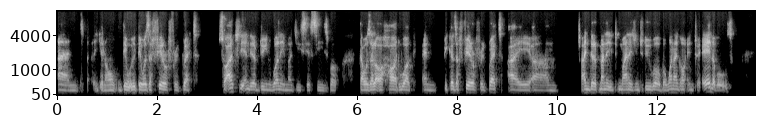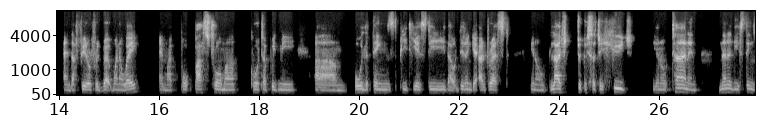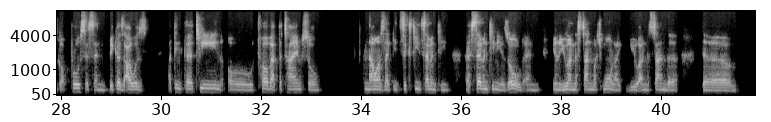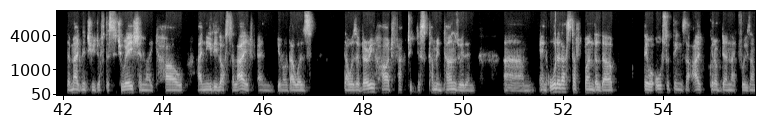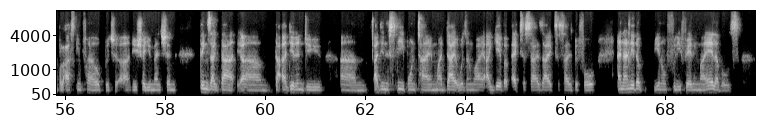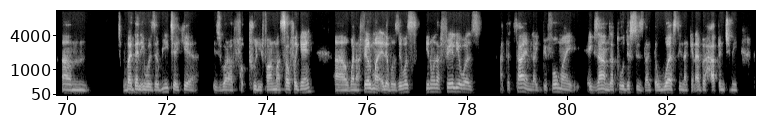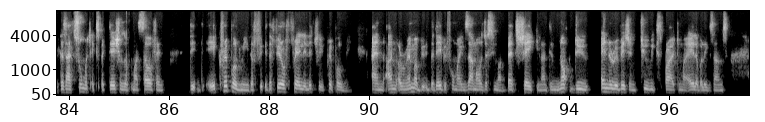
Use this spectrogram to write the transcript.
And, you know, there, there was a fear of regret. So I actually ended up doing well in my GCSEs, but that was a lot of hard work. And because of fear of regret, I, um, I ended up manage, managing to do well. But when I got into A levels and that fear of regret went away and my past trauma caught up with me, um, all the things, PTSD that didn't get addressed, you know life took a, such a huge you know turn and none of these things got processed. And because i was i think 13 or 12 at the time so now i was like in 16 17 uh, 17 years old. And you know you understand much more like you understand the the the magnitude of the situation like how i nearly lost a life. And you know that was that was a very hard fact to just come in terms with. And um and all of that stuff bundled up there were also things that i could have done like for example asking for help which uh, Nusha, you mentioned things like that um that i didn't do um, I didn't sleep on time. My diet wasn't right. I gave up exercise. I exercised before, and I ended up, you know, fully failing my A levels. Um, but then it was a retake year is where I f- truly found myself again. Uh, when I failed my A levels, it was, you know, that failure was at the time, like before my exams, I thought this is like the worst thing that can ever happen to me because I had so much expectations of myself and it, it crippled me. The, the fear of failure literally crippled me. And I remember the day before my exam, I was just in my bed shaking. I did not do any revision two weeks prior to my A level exams.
